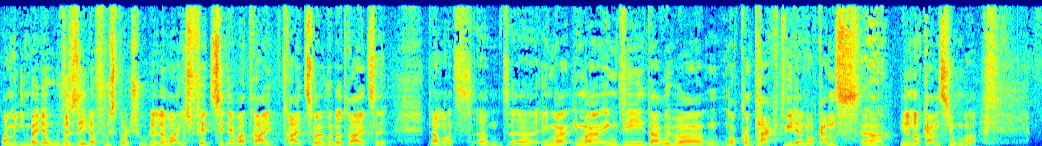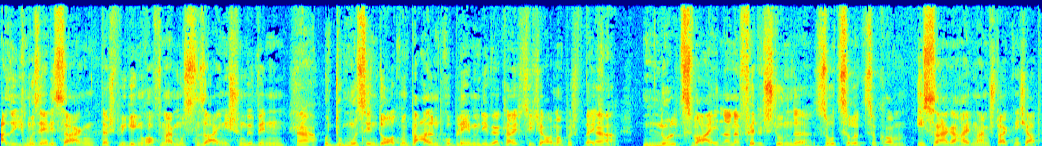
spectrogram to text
War mit ihm bei der Uwe Seeler Fußballschule. Da war ich 14, er war 3, 3 12 oder 13 damals. Und äh, immer, immer irgendwie darüber noch Kontakt, wie der noch ganz, Ja. wie der noch ganz jung war. Also ich muss ehrlich sagen, das Spiel gegen Hoffenheim mussten sie eigentlich schon gewinnen. Ja. Und du musst in Dortmund bei allen Problemen, die wir gleich sicher auch noch besprechen, Ja. 0-2 in einer Viertelstunde so zurückzukommen. Ich sage, Heidenheim steigt nicht ab.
